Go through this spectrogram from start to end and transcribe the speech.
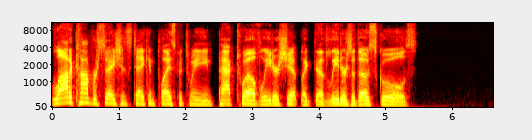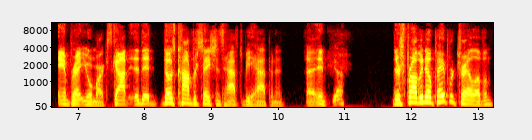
lot of conversations taking place between Pac-12 leadership, like the leaders of those schools, and Brett Yormark. Scott, it- it- those conversations have to be happening. Uh, Yeah. There's probably no paper trail of them,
